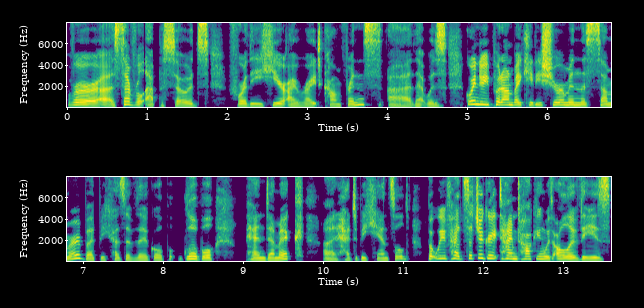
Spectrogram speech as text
over uh, several episodes for the Here I Write conference uh, that was going to be put on by Katie Schuermann this summer, but because of the global, global pandemic, uh, it had to be canceled. But we've had such a great time talking with all of these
